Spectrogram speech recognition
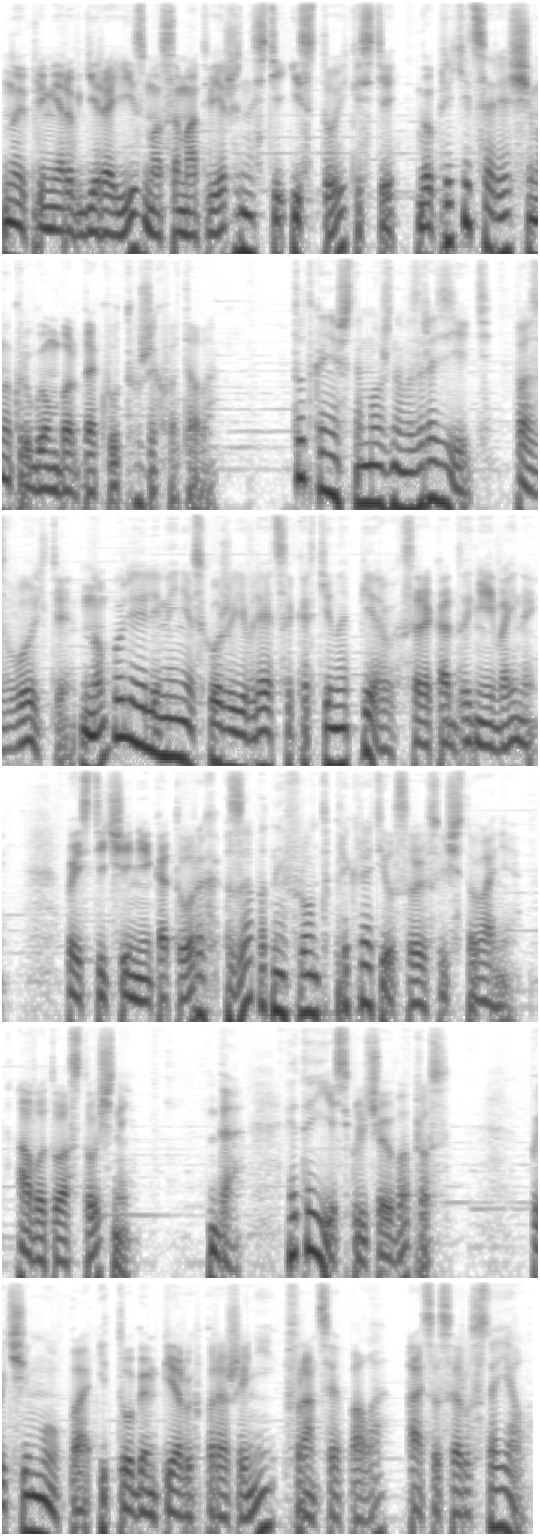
Но и примеров героизма, самоотверженности и стойкости, вопреки царящему кругом бардаку, тоже хватало. Тут, конечно, можно возразить. Позвольте, но более или менее схожей является картина первых 40 дней войны, по истечении которых Западный фронт прекратил свое существование, а вот Восточный... Да, это и есть ключевой вопрос. Почему по итогам первых поражений Франция пала, а СССР устоял?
